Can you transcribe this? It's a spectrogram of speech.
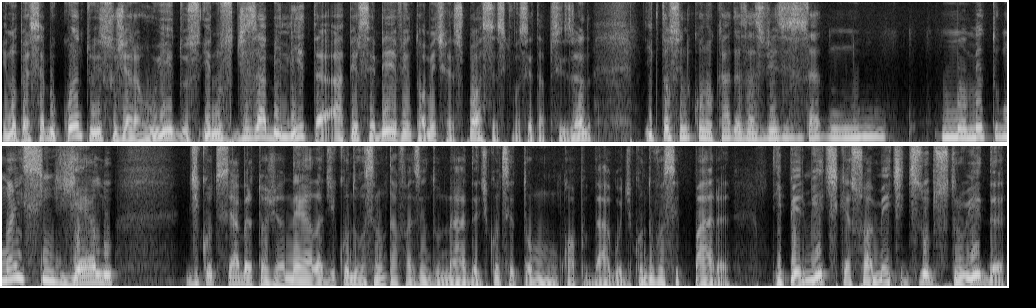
e não percebe o quanto isso gera ruídos e nos desabilita a perceber eventualmente respostas que você está precisando e que estão sendo colocadas às vezes num momento mais singelo de quando você abre a tua janela, de quando você não está fazendo nada, de quando você toma um copo d'água, de quando você para e permite que a sua mente desobstruída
